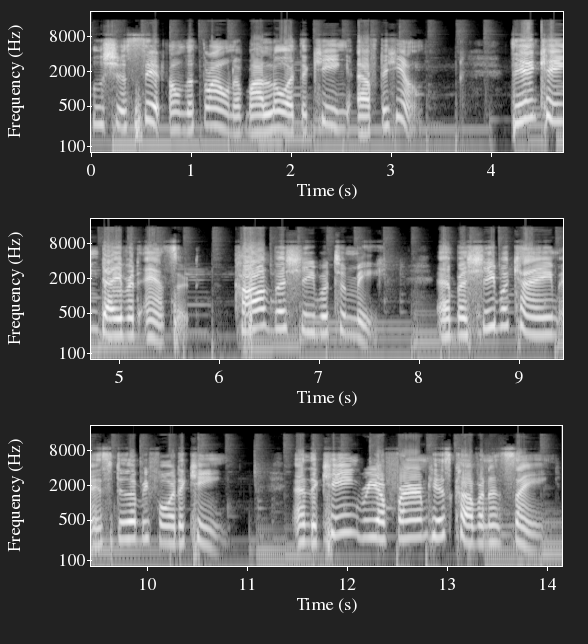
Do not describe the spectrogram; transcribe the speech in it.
who shall sit on the throne of my lord the king after him. Then King David answered, Call Bathsheba to me. And Bathsheba came and stood before the king. And the king reaffirmed his covenant, saying,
